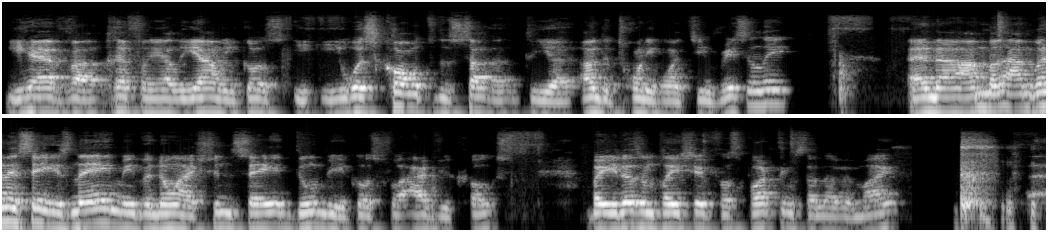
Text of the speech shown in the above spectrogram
You have uh, Rafael Leão. He goes. He, he, was called to the the uh, under twenty one team recently, and uh, I'm I'm gonna say his name even though I shouldn't say it. Doumbia goes for Ivory Coast, but he doesn't play shit for Sporting, so never mind.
